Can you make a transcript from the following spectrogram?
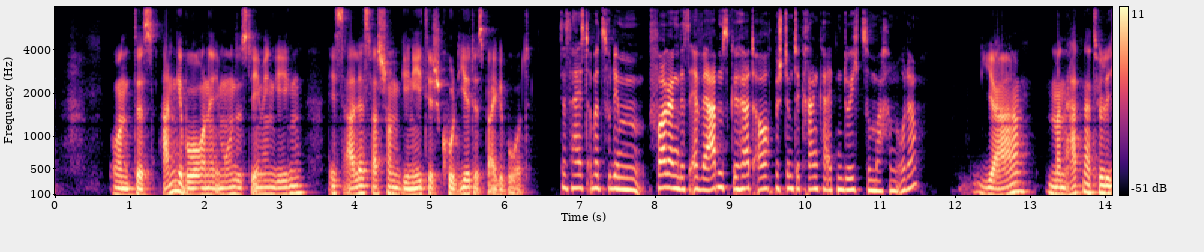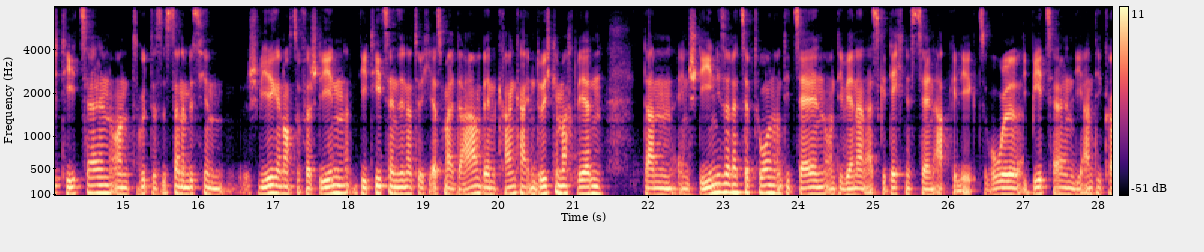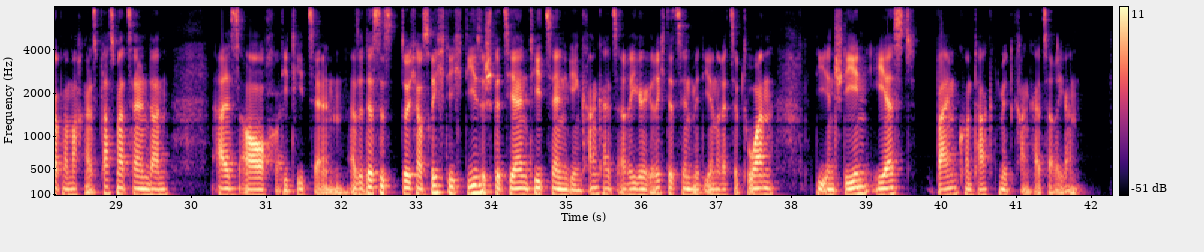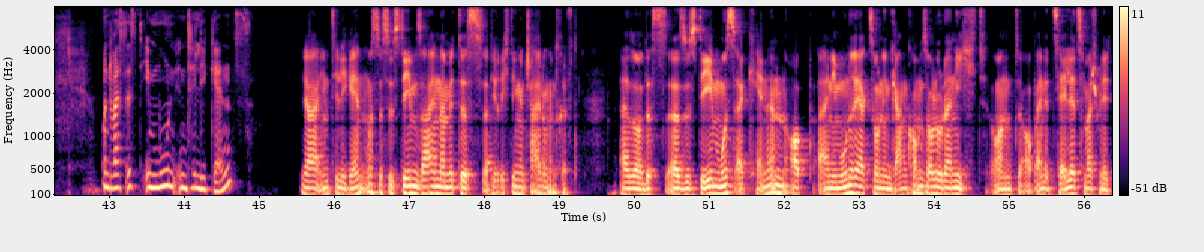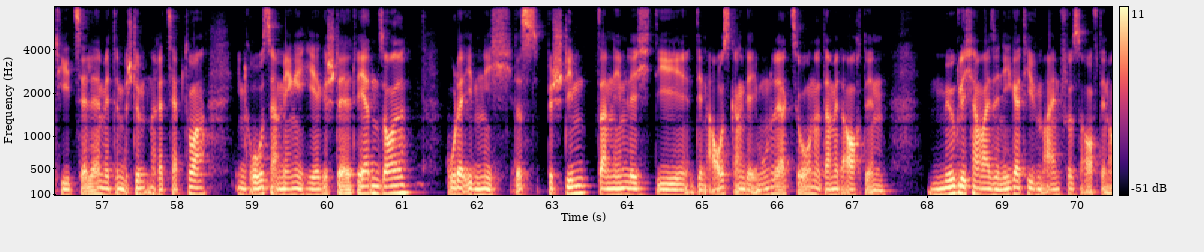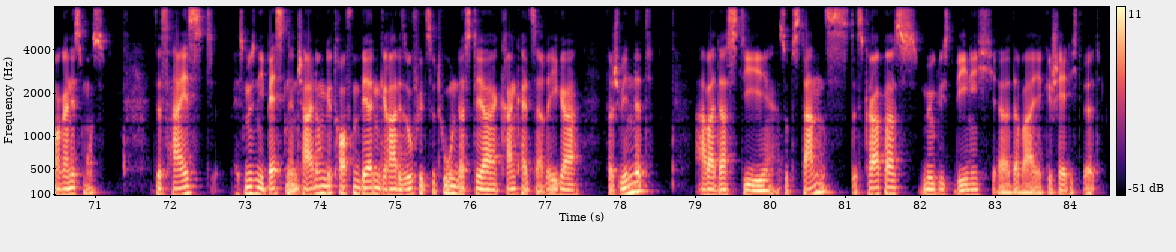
Und das angeborene Immunsystem hingegen ist alles, was schon genetisch kodiert ist bei Geburt. Das heißt aber zu dem Vorgang des Erwerbens gehört auch bestimmte Krankheiten durchzumachen, oder? Ja, man hat natürlich T-Zellen und gut, das ist dann ein bisschen schwieriger noch zu verstehen. Die T-Zellen sind natürlich erstmal da, wenn Krankheiten durchgemacht werden, dann entstehen diese Rezeptoren und die Zellen und die werden dann als Gedächtniszellen abgelegt. Sowohl die B-Zellen, die Antikörper machen als Plasmazellen dann, als auch die T-Zellen. Also das ist durchaus richtig. Diese speziellen T-Zellen, die gegen Krankheitserreger gerichtet sind mit ihren Rezeptoren, die entstehen erst beim Kontakt mit Krankheitserregern. Und was ist Immunintelligenz? Ja, intelligent muss das System sein, damit es die richtigen Entscheidungen trifft. Also das äh, System muss erkennen, ob eine Immunreaktion in Gang kommen soll oder nicht. Und ob eine Zelle, zum Beispiel eine T-Zelle mit einem bestimmten Rezeptor in großer Menge hergestellt werden soll oder eben nicht. Das bestimmt dann nämlich die, den Ausgang der Immunreaktion und damit auch den möglicherweise negativen Einfluss auf den Organismus. Das heißt, es müssen die besten Entscheidungen getroffen werden, gerade so viel zu tun, dass der Krankheitserreger verschwindet, aber dass die Substanz des Körpers möglichst wenig äh, dabei geschädigt wird.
